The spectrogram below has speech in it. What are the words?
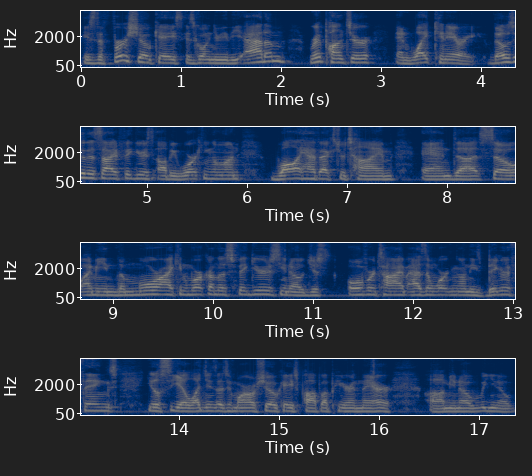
is the first showcase is going to be the Atom, Rip Hunter, and White Canary. Those are the side figures I'll be working on while I have extra time. And uh, so, I mean, the more I can work on those figures, you know, just over time as I'm working on these bigger things, you'll see a Legends of Tomorrow showcase pop up here and there. Um, you know, you know,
